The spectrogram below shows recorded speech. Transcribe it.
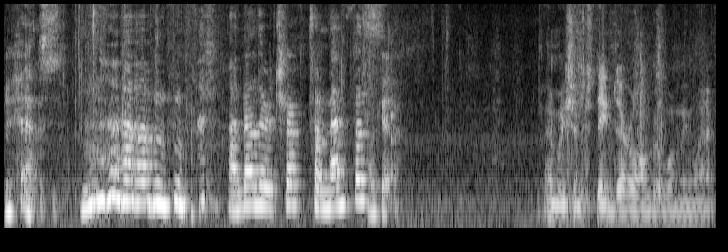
Yes. another trip to Memphis. Okay. And we should have stayed there longer when we went.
